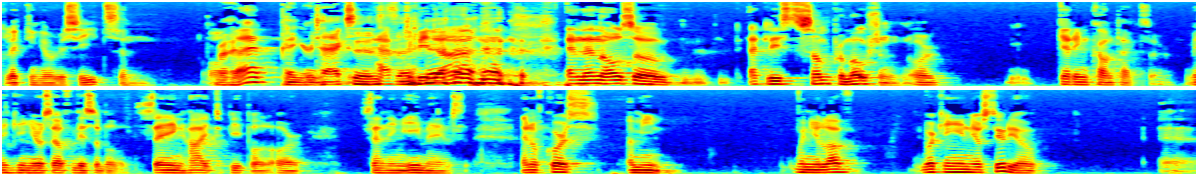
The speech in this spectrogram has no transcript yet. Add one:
collecting your receipts and all Right. that. Paying your taxes. Have to be done. and then also at least some promotion or getting contacts or making yourself visible, saying hi to people or sending emails. And of course, I mean, when you love working in your studio, uh,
